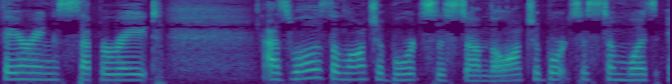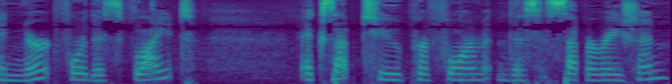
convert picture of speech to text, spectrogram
fairings separate, as well as the launch abort system. The launch abort system was inert for this flight, except to perform this separation.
